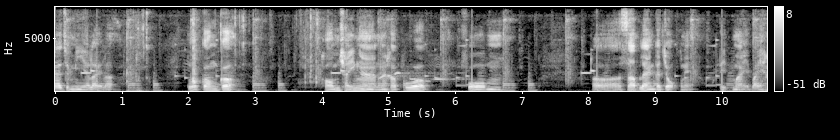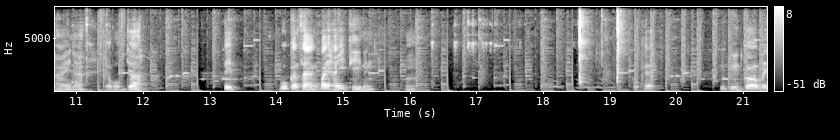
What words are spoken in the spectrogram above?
น่าจะมีอะไรละ ตัวกล้องก็พร้อมใช้งานนะครับ พวกไฟมซับแรงกระจกเนี่ย ติดใหม่ไปให้นะ เดี๋ยวผมจะติดบุกกันแสงไปให้อีกทีหนึ่งอืม อื่นๆก็ไม่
